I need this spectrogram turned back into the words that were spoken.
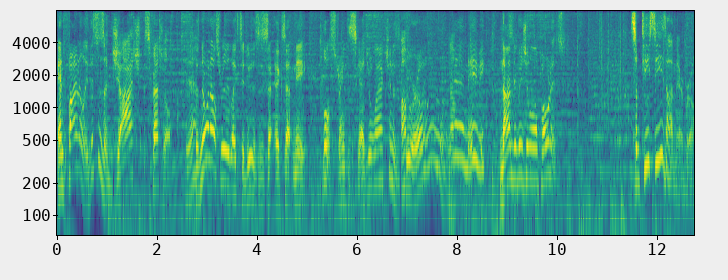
And finally, this is a Josh special. Yeah. Because no one else really likes to do this except me. A little strength of schedule action. Is it too early? no. Eh, maybe. Non-divisional opponents. Some TCs on there, bro.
